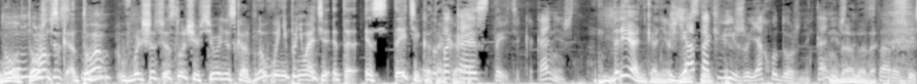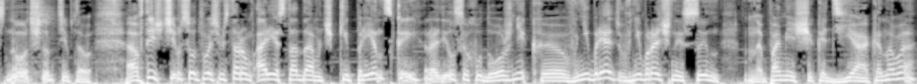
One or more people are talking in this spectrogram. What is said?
то, вот, то, вам, то вам в большинстве случаев сегодня скажут, ну, вы не понимаете, это эстетика это такая. такая эстетика, конечно. Дрянь, конечно. Я так вижу, я художник, конечно. Да, да, да. Ну, вот что-то типа того. А в 1782-м арест Адамович Кипренской родился художник, э, внебря... внебрачный сын помещика Дьяконова.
